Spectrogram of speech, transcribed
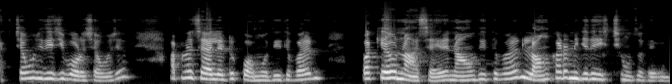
এক চামচ দিয়েছি বড় চামচে আপনারা চাইলে একটু কমও দিতে পারেন বা কেউ না চাইলে নাও দিতে পারেন। লঙ্কাটা নিজেদের ইচ্ছে মতো দেবেন।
